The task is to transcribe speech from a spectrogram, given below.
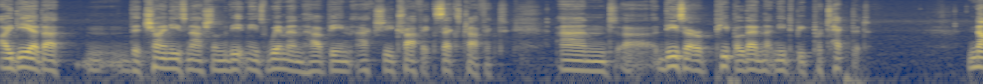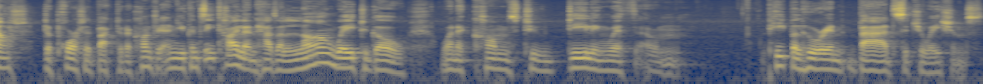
idea that the Chinese national and Vietnamese women have been actually trafficked, sex trafficked. And uh, these are people then that need to be protected, not deported back to their country. And you can see Thailand has a long way to go when it comes to dealing with um, people who are in bad situations.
